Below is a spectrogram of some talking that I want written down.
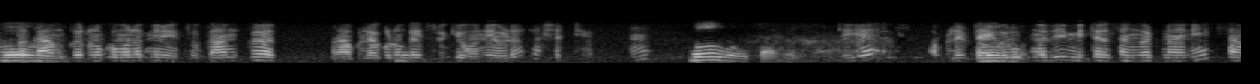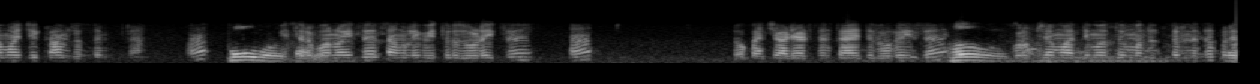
हो काम करू नको म्हणत नाही. तू काम कर पण आपल्याकडून काही चुकी नये एवढं लक्षात ठेव. हं? हो चालेल. ठीक आहे? आपल्या टायगर हो. ग्रुपमध्ये मित्र संघटना आणि सामाजिक काम जातं मित्र हं? हो मित्र चालेल. बनवायचं चांगले मित्र जोडायचं हा? लोकांची अडचण काय ते बघायचं. ग्रुपच्या माध्यमातून मदत करण्याचा प्रयत्न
